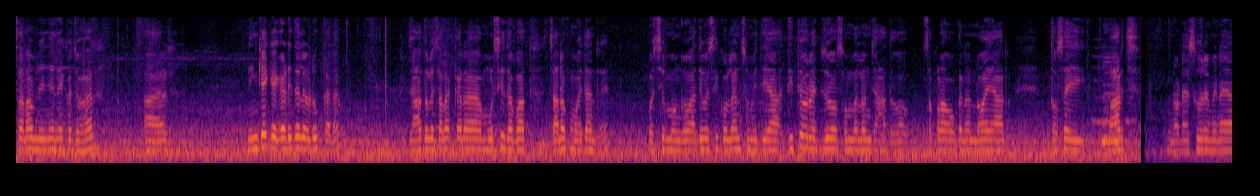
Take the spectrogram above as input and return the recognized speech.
ᱥᱟᱱᱟᱢ ᱧᱮᱧᱮᱞᱤᱭᱟᱹ ᱠᱚ ᱡᱚᱦᱟᱨ ᱟᱨ ᱱᱤᱝᱠᱟᱹ ᱜᱮ ᱜᱟᱹᱰᱤ ᱛᱮᱞᱮ ᱩᱰᱩᱠ ᱠᱟᱱᱟ ᱡᱟᱦᱟᱸ ᱫᱚᱞᱮ ᱪᱟᱞᱟᱜ ᱠᱟᱱᱟ ᱢᱩᱨᱥᱤᱫᱟᱵᱟᱫ ᱪᱟᱱᱚᱠ ᱢᱚᱭᱫᱟᱱ ᱨᱮ ᱯᱚᱥᱪᱤᱢ ᱵᱚᱝᱜᱚ ᱟᱹᱫᱤᱵᱟᱹᱥᱤ ᱠᱚᱞᱭᱟᱱ ᱥᱚᱢᱤᱛᱤᱭᱟᱜ ᱫᱤᱛᱤᱭᱚ ᱨᱟᱡᱽᱡᱚ ᱥᱚᱢᱢᱮᱞᱚᱱ ᱡᱟᱦᱟᱸ ᱫᱚ ᱥᱟᱯᱲᱟᱣ ᱟᱠᱟᱱᱟ নয় আর দশই মার্চ নডে সুরে মেনায়া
